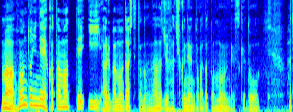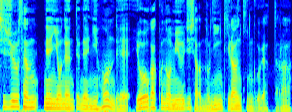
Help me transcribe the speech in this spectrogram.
まあ本当にね、固まっていいアルバムを出してたのは78、9年とかだと思うんですけど、83年4年ってね、日本で洋楽のミュージシャンの人気ランキングをやったら、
